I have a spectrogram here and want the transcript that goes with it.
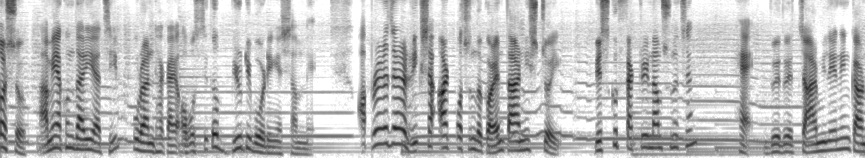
দর্শক, আমি এখন দাঁড়িয়ে আছি পুরান ঢাকায় অবস্থিত বিউটি বোর্ডিং এর সামনে। আপনারা যারা রিক্সা আর্ট পছন্দ করেন, তারা নিশ্চয়ই বিস্কুট ফ্যাক্টরির নাম শুনেছেন? হ্যাঁ দুয়ে দুয়ে চার মিলিয়ে নিন কারণ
